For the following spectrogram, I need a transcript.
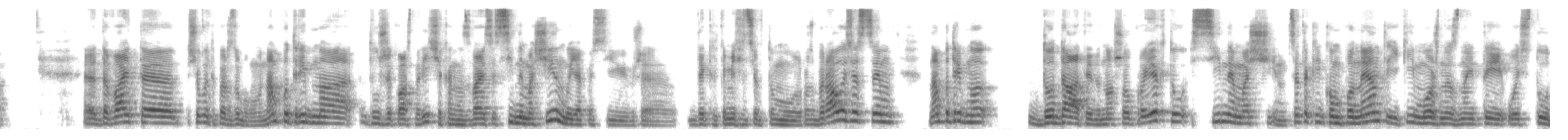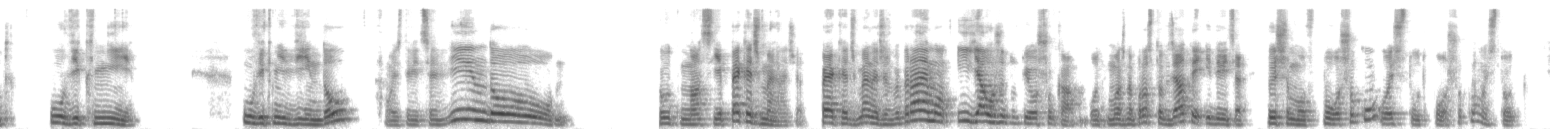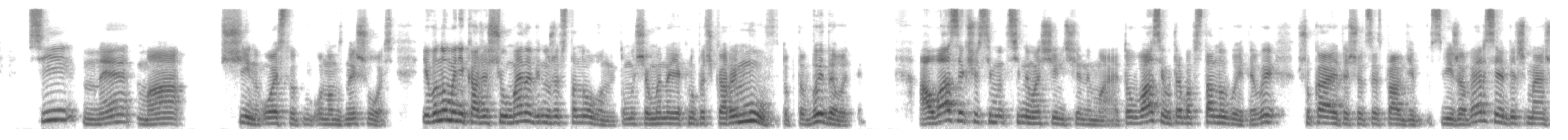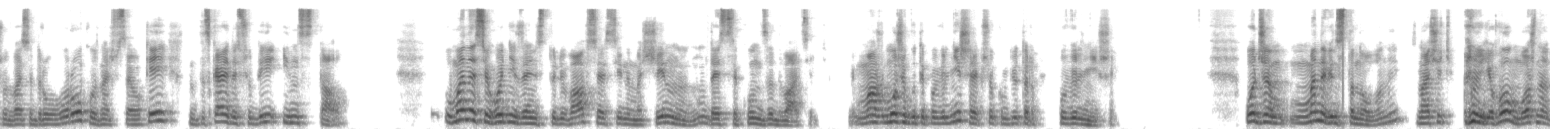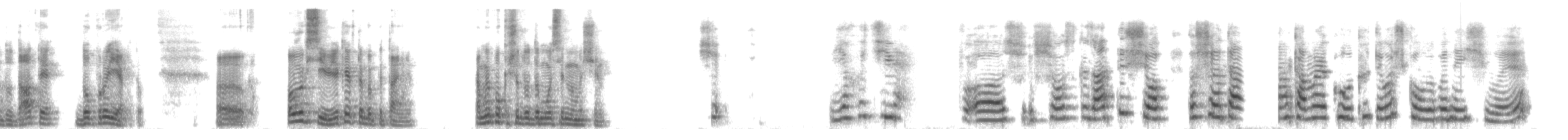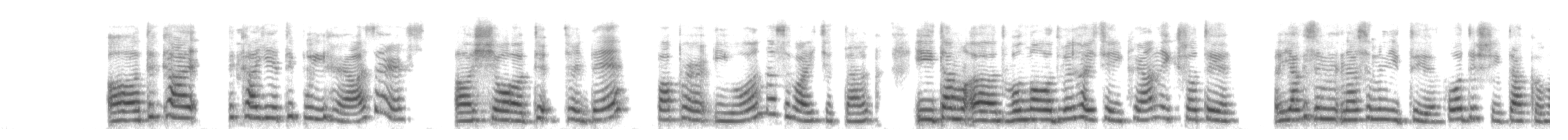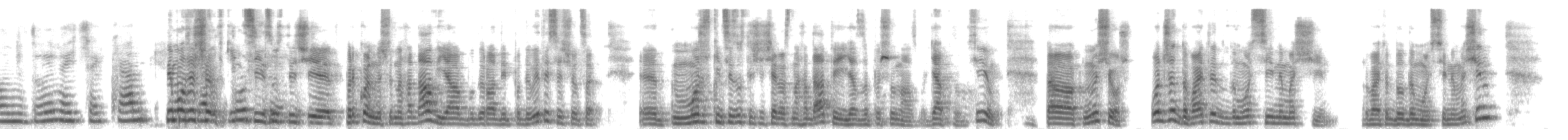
давайте. Що ми тепер зробимо? Нам потрібна дуже класна річ, яка називається Cine Machine. Ми якось її вже декілька місяців тому розбиралися з цим. Нам потрібно додати до нашого проєкту Cine Machine. Це такий компонент, який можна знайти ось тут у вікні, у вікні Window. Ось дивіться, Window. Тут у нас є Package Manager. Package Manager вибираємо, і я вже тут його шукав. От можна просто взяти і дивіться, пишемо в пошуку. Ось тут пошуку, ось тут. Cinema machine. Ось тут воно знайшлось. І воно мені каже, що у мене він уже встановлений, тому що в мене є кнопочка remove, тобто видалити. А у вас, якщо Cine Machine ще немає, то у вас його треба встановити. Ви шукаєте, що це справді свіжа версія, більш-менш у 22-го року, значить все окей. Натискаєте сюди Install. У мене сьогодні заінсталювався Cine Machine ну, десь секунд за 20. Мож- Може бути повільніше, якщо комп'ютер повільніший. Отже, у мене він встановлений, значить, його можна додати до проєкту. Е, Олексію, яке в тебе питання? А ми поки що додамо Cine Machine. Я хотів е, що сказати, що то, що там, там камера коли крутилась, коли вони йшли, е, така, така є типу ігра зараз, е, що 3D Paper Io називається так. І там е, воно двигається екран, якщо ти як зем, на землі ти ходиш, і так воно двигається екран. Ти можеш Як в кінці будки. зустрічі прикольно, що нагадав. Я буду радий подивитися, що це. Е, Можеш в кінці зустрічі ще раз нагадати, і я запишу назву. Дякую, Олексію. Так, ну що ж, отже, давайте додамо Cine Machine. Давайте додамо Cine Machine.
